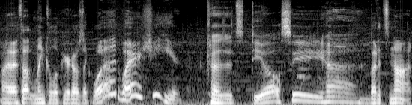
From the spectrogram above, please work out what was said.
I thought Linkle appeared. I was like, what? Why is she here? Cause it's DLC, huh? But it's not.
